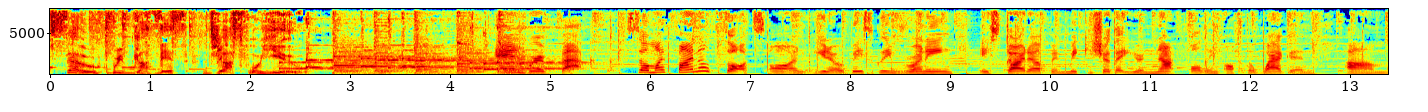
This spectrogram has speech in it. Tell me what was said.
So, we've got this just for you. And we're back. So my final thoughts on, you know, basically running a startup and making sure that you're not falling off the wagon, um,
